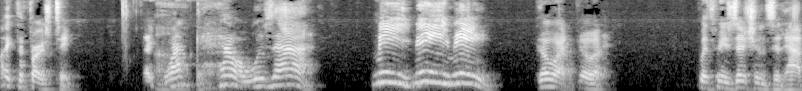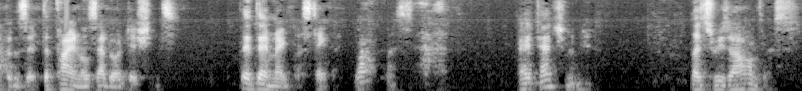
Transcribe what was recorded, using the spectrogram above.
like the first team. Like, oh, what the hell was that? Me, me, me. Go on, go on. With musicians, it happens at the finals and auditions that they make mistakes. What was that? Pay attention. Let's resolve this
